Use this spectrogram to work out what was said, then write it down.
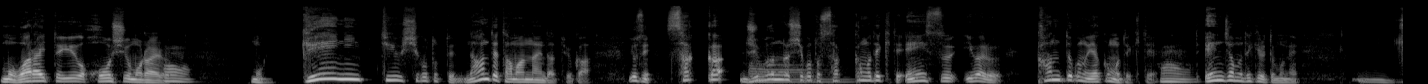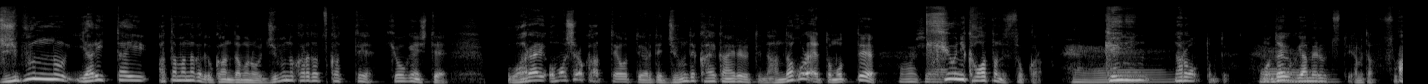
もう笑いという報酬もらえる、うん、もう芸人っていう仕事ってなんでたまんないんだっていうか要するに作家自分の仕事作家もできて演出いわゆる監督の役もできて、うん、演者もできるってもうね自分のやりたい頭の中で浮かんだものを自分の体使って表現して笑い面白かったよって言われて自分で快感得れるってなんだこれと思って急に変わったんですそこから。芸人なろうと思って。もう大学辞めるっつって辞めたすぐ。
